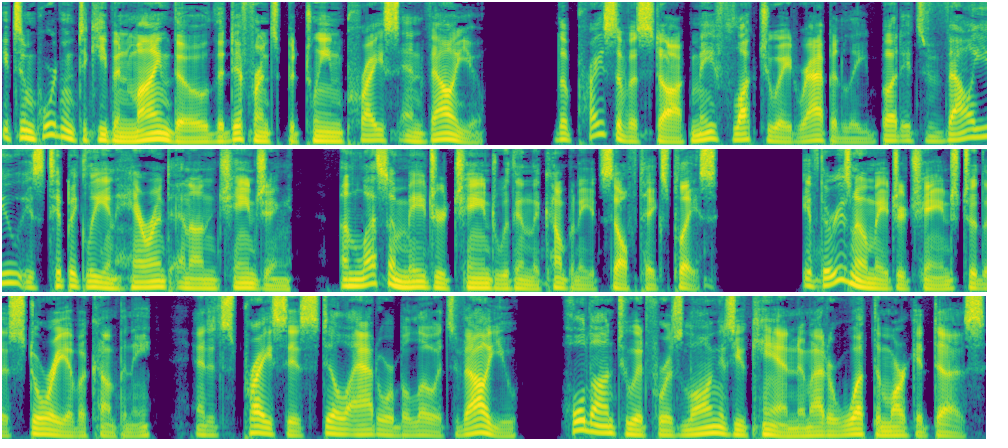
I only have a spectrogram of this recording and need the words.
It's important to keep in mind, though, the difference between price and value. The price of a stock may fluctuate rapidly, but its value is typically inherent and unchanging, unless a major change within the company itself takes place. If there is no major change to the story of a company, and its price is still at or below its value, hold on to it for as long as you can, no matter what the market does.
